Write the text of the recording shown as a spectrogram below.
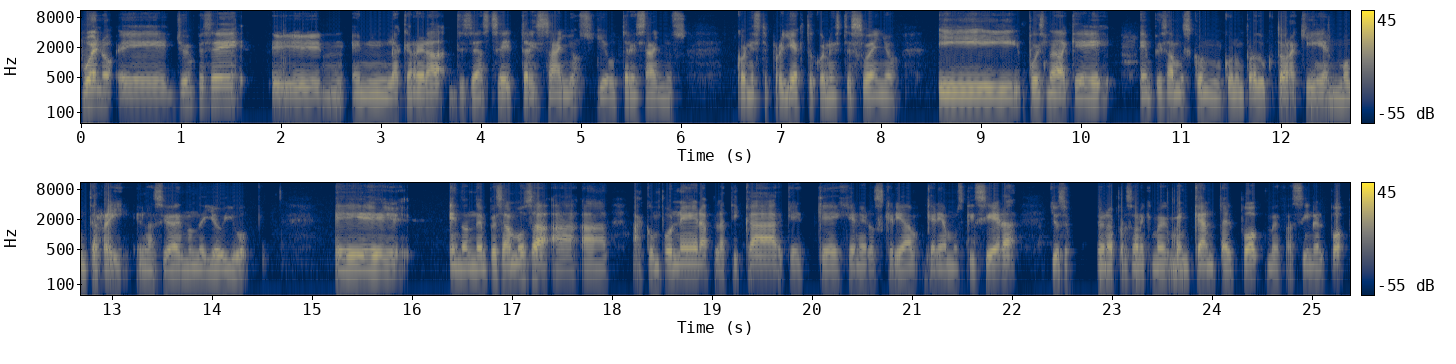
Bueno, eh, yo empecé en, en, la carrera desde hace tres años, llevo tres años con este proyecto, con este sueño. Y pues nada, que empezamos con, con un productor aquí en Monterrey, en la ciudad en donde yo vivo, eh, en donde empezamos a, a, a, componer, a platicar qué, qué géneros quería, queríamos que hiciera. Yo soy una persona que me, me, encanta el pop, me fascina el pop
